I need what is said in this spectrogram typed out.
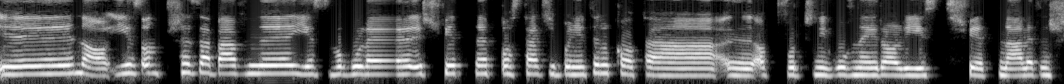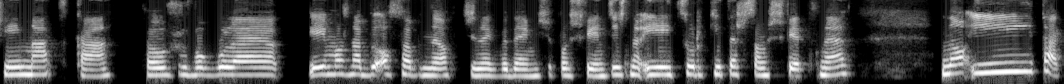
Y, No, jest on przezabawny, jest w ogóle świetne postaci, bo nie tylko ta odtwórczyni głównej roli jest świetna, ale też jej matka. To już w ogóle jej można by osobny odcinek, wydaje mi się, poświęcić. No i jej córki też są świetne. No i tak,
